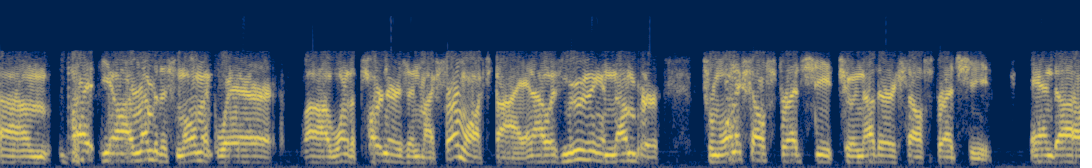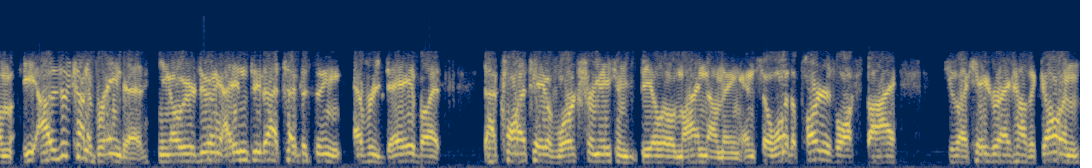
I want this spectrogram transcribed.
Um, but you know, I remember this moment where uh, one of the partners in my firm walked by, and I was moving a number from one Excel spreadsheet to another Excel spreadsheet. And um, I was just kind of brain dead. You know, we were doing. I didn't do that type of thing every day, but that quantitative work for me can be a little mind numbing. And so one of the partners walks by. She's like, "Hey, Greg, how's it going?"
